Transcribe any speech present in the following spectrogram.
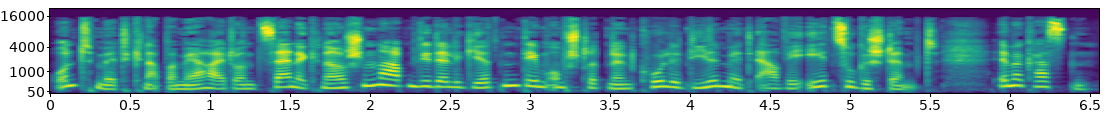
Und mit knapper Mehrheit und Zähneknirschen haben die Delegierten dem umstrittenen Kohledeal mit RWE zugestimmt. Immer Kasten.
